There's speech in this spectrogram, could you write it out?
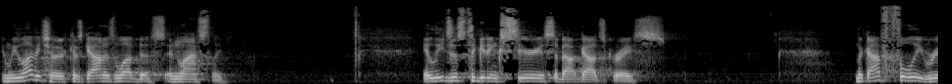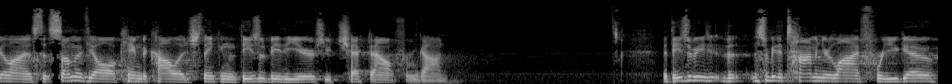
And we love each other because God has loved us. And lastly, it leads us to getting serious about God's grace. Look, I've fully realize that some of y'all came to college thinking that these would be the years you checked out from God. That these would be the, this would be the time in your life where you go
